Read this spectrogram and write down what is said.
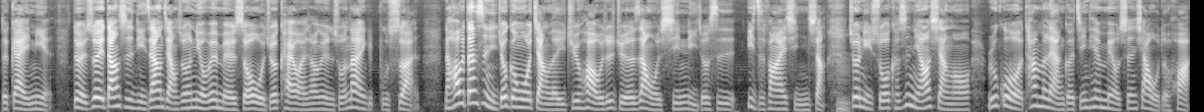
的概念，对，对，所以当时你这样讲说你有妹妹的时候，我就开玩笑跟你说那你不算。然后，但是你就跟我讲了一句话，我就觉得让我心里就是一直放在心上。嗯、就你说，可是你要想哦，如果他们两个今天没有生下我的话，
